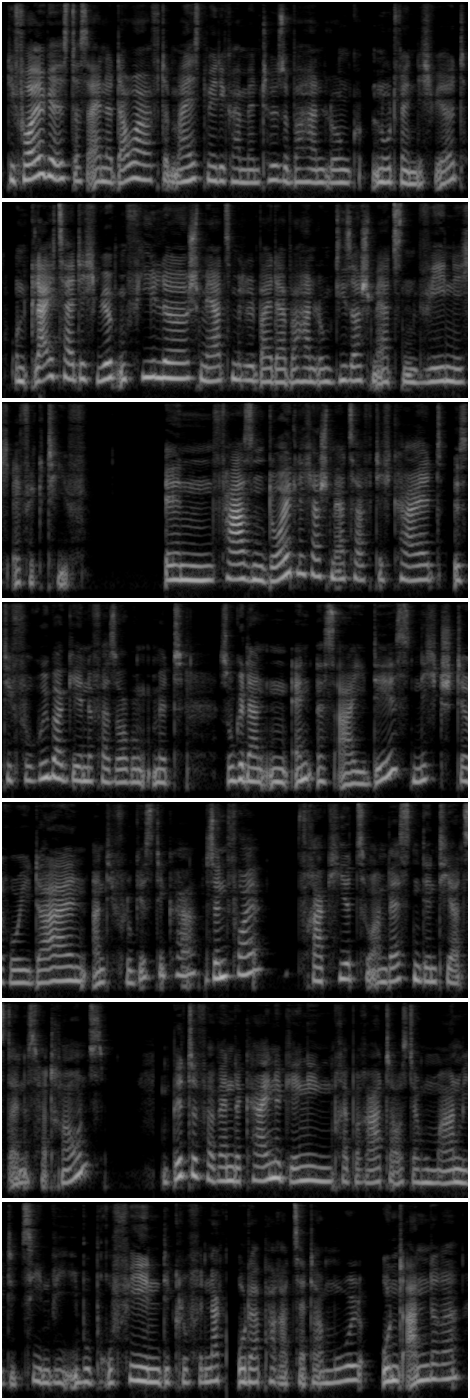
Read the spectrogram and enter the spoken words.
Die Folge ist, dass eine dauerhafte, meist medikamentöse Behandlung notwendig wird und gleichzeitig wirken viele Schmerzmittel bei der Behandlung dieser Schmerzen wenig effektiv. In Phasen deutlicher Schmerzhaftigkeit ist die vorübergehende Versorgung mit sogenannten NSAIDs, nicht steroidalen Antiphlogistika, sinnvoll. Frag hierzu am besten den Tierarzt deines Vertrauens. Bitte verwende keine gängigen Präparate aus der Humanmedizin wie Ibuprofen, Diclofenac oder Paracetamol und andere.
